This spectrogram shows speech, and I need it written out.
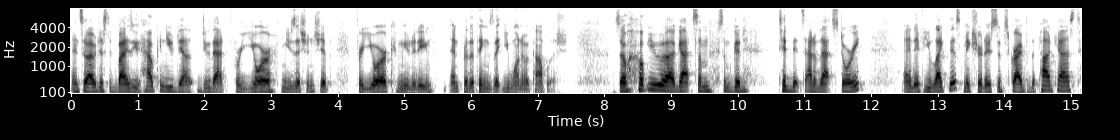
And so I would just advise you how can you do that for your musicianship, for your community, and for the things that you want to accomplish. So hope you uh, got some some good tidbits out of that story. And if you like this, make sure to subscribe to the podcast,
